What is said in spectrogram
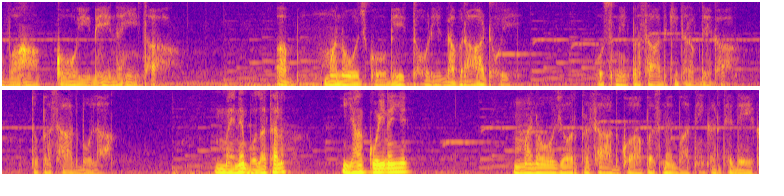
वहाँ कोई भी नहीं था। अब मनोज को भी थोड़ी घबराहट हुई। उसने प्रसाद की तरफ़ देखा तो प्रसाद बोला मैंने बोला था ना यहाँ कोई नहीं है। मनोज और प्रसाद को आपस में बातें करते देख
